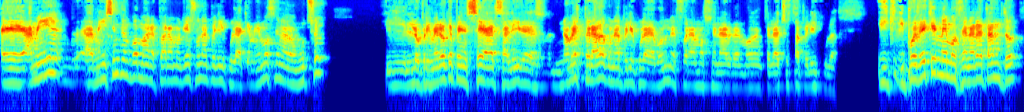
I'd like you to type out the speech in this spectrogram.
Eh, a mí, a mí Sin Tiempo para Morir es una película que me ha emocionado mucho y lo primero que pensé al salir es, no me esperaba que una película de Bond me fuera a emocionar del modo en que lo ha hecho esta película. Y, puede que me emocionara tanto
